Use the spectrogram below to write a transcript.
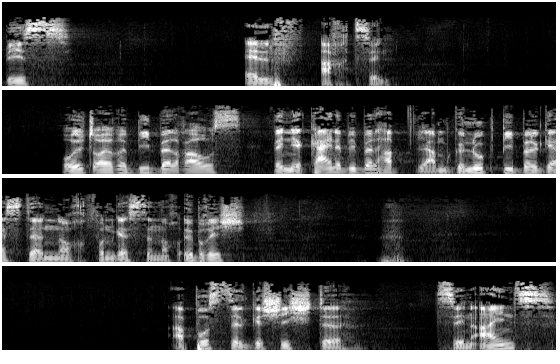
bis 11.18. Holt eure Bibel raus. Wenn ihr keine Bibel habt, wir haben genug Bibel gestern noch, von gestern noch übrig. Apostelgeschichte 10.1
